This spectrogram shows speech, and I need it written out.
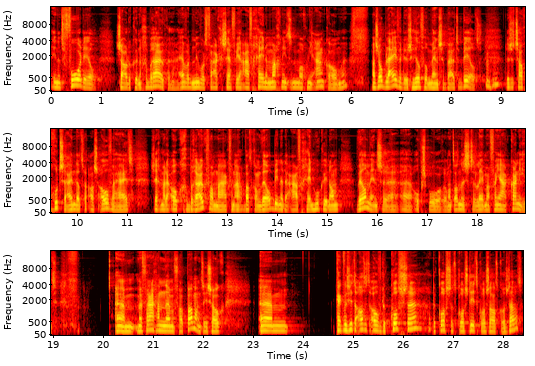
in het voordeel zouden kunnen gebruiken. He, want nu wordt vaak gezegd van ja, AVG mag niet en mogen niet aankomen. Maar zo blijven dus heel veel mensen buiten beeld. Mm -hmm. Dus het zou goed zijn dat we als overheid zeg maar, daar ook gebruik van maken. Van ah, wat kan wel binnen de AVG en hoe kun je dan wel mensen uh, opsporen. Want dan is het alleen maar van ja, kan niet. Um, mijn vraag aan uh, mevrouw Palland is ook... Um, kijk, we zitten altijd over de kosten. De kosten, het kost dit, kost dat, kost dat.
